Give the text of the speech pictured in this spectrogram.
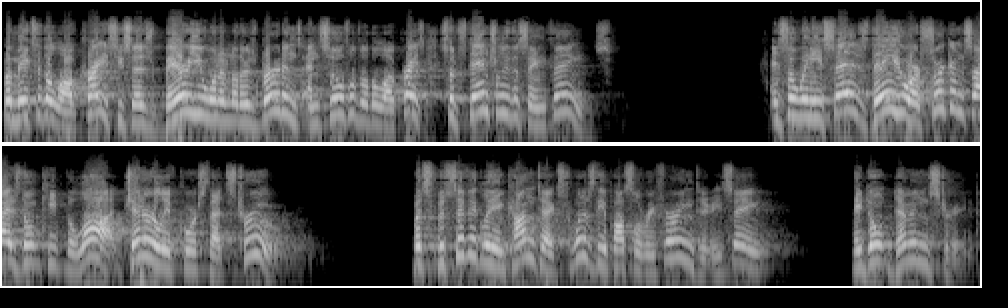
but makes it the law of Christ. He says, bear you one another's burdens and so fulfill the law of Christ. Substantially the same things. And so when he says, they who are circumcised don't keep the law, generally, of course, that's true. But specifically in context, what is the apostle referring to? He's saying they don't demonstrate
